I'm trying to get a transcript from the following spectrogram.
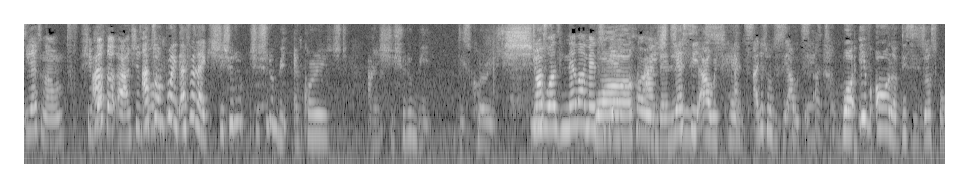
Yes, no. She brought up and she's At some point, I feel like she shouldn't. She shouldn't be encouraged, and she shouldn't be discouraged. She Just was never meant to be encouraged. and then let's see how it ends. At- I just want to see how it ends. But if all of this is just for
